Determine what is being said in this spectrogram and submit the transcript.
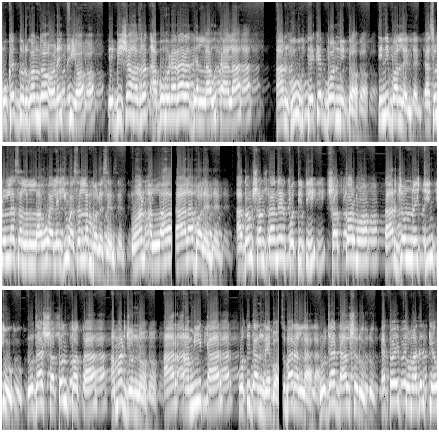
মুখের দুর্গন্ধ অনেক প্রিয়। এই বিষয় হজরত আবু হরারা রাদিয়াল্লাহু তাআলা থেকে বর্ণিত। তিনি বললেন বলেছেন, মহান আল্লাহ বলেন, আদম সন্তানের প্রতিটি সৎকর্ম তার জন্যই কিন্তু রোজার স্বতন্ত্রতা আমার জন্য, আর আমি তার প্রতিদান দেব। সুবান আল্লাহ রোজার ডাল স্বরূপ এতএব তোমাদের কেউ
